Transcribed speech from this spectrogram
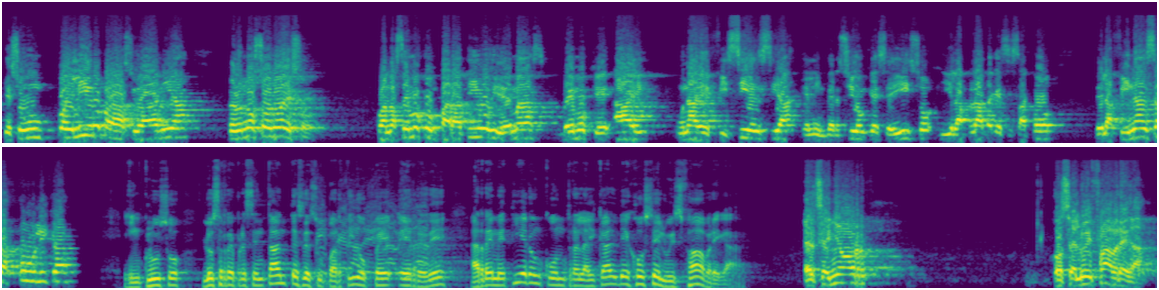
que son un peligro para la ciudadanía, pero no solo eso. Cuando hacemos comparativos y demás, vemos que hay una deficiencia en la inversión que se hizo y la plata que se sacó de las finanzas públicas. Incluso los representantes de su partido PRD arremetieron contra el alcalde José Luis Fábrega. El señor José Luis Fábrega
